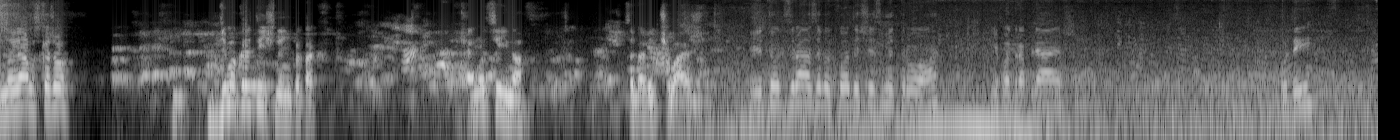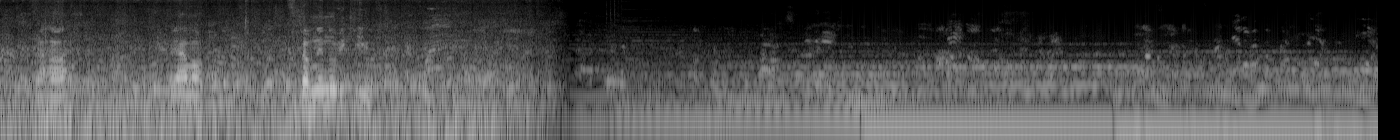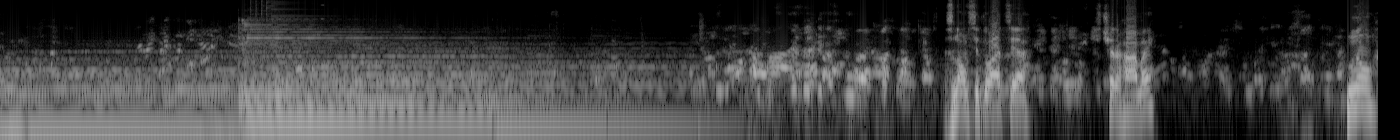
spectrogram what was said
Ну, я вам скажу, демократичненько так. Емоційно себе відчуваєш. І тут зразу виходиш із метро і потрапляєш. Куди? Ага. Прямо в давнину віків. Знов ситуація з чергами. Ну,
